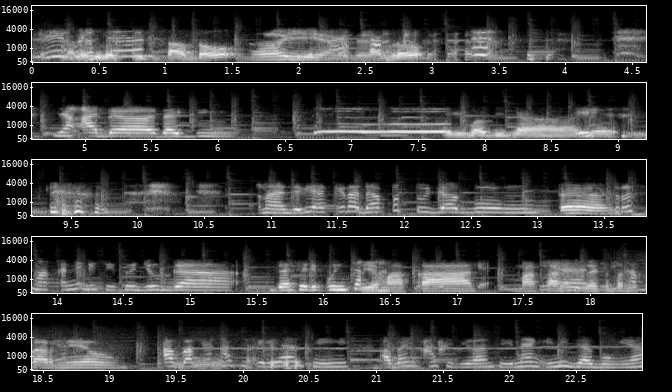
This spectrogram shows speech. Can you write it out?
Ih, Kalian juga cinta, Bro. Oh iya, Cinta. Bro. yang ada daging Bagi babinya. Iya. Yo. nah jadi akhirnya dapet tuh jagung eh terus makannya di situ juga berasa di puncak Iya kan? makan, makannya Iya, juga sebentar abangnya- Nil. abangnya ngasih pilihan sih abangnya ngasih pilihan sih neng ini jagungnya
